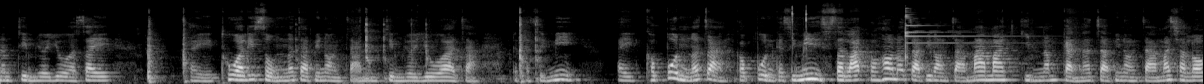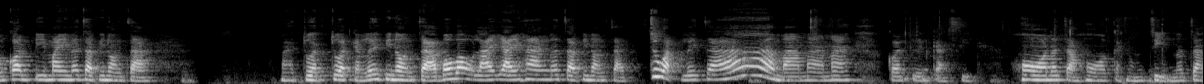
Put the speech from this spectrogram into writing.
น้ำจิ้มยั่วๆใส่ใส่ถั่วลิสงนะจ๊ะพี่น้องจ๋าน้ำจิ้มยั่วๆจ้ะแล้วก็สิมี ไอ้ข้าวปุ่นเนาะจ้ะข้าวปุ่นกับซิมี่สลัดของเฮาเนาะจ้ะพี่น้องจ๋ามามากินน้ำกันนะจ้ะพี่น้องจ๋ามาฉลองก่อนปีใหม่นะจ้ะพี่น้องจ๋ามาจวดจวดกันเลยพี่น้องจ๋าบ่เว้าลายยายห่างเนาะจ้ะพี่น้องจ๋าจวดเลยจ้ามามามาก่อนอื่นกะสิฮอนะจ้ะฮอกับขนมจีนเนาะจ้ะ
